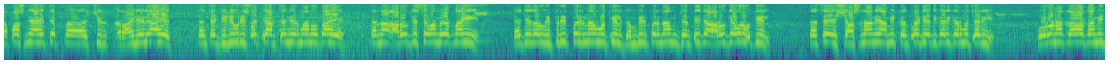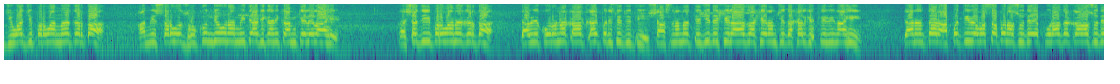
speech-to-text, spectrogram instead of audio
तपासण्या आहेत ते शिल राहिलेल्या आहेत त्यांच्या डिलिव्हरीसाठी अडचण निर्माण होत आहे. त्यांना आरोग्यसेवा मिळत नाही. त्याचे जर विपरीत परिणाम होतील गंभीर परिणाम जनतेच्या आरोग्यावर होतील तसेच शासनाने आम्ही कंत्राटी अधिकारी कर्मचारी कोरोना काळात आम्ही जीवाची पर्वा न करता आम्ही सर्व झोकून देऊन आम्ही त्या ठिकाणी काम केलेलं आहे. कशाचीही पर्वा न करता त्यावेळी कोरोना काळात काय परिस्थिती होती? शासनानं त्याची देखील आज अखेर आमची दखल घेतलेली नाही. त्यानंतर आपत्ती व्यवस्थापन असू दे पुराचा काळ असू दे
